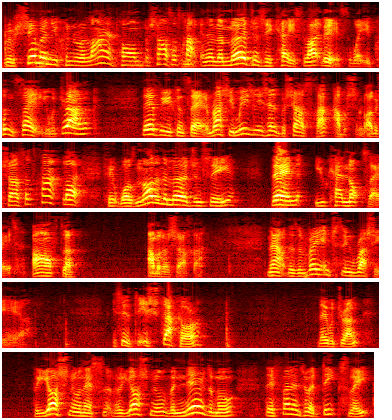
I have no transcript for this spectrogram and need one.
Rav Shimon you can rely upon b'shas in an emergency case like this, where you couldn't say it, you were drunk, therefore you can say it. And Rashi immediately says like, if it was not an emergency, then you cannot say it after Amad. Now, there's a very interesting Rashi here. It says, the Ishtakor, they were drunk, V'yoshnu and v'yoshnu v'nirdamu, they fell into a deep sleep,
